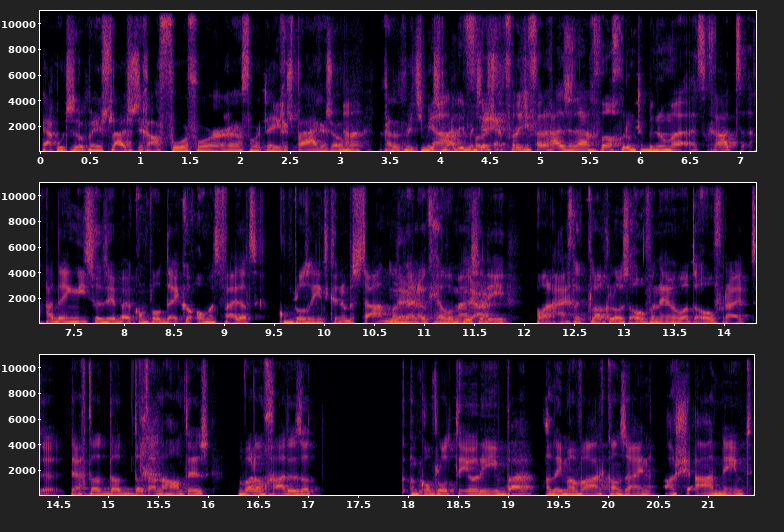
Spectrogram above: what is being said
Ja, goed, opeens sluiten zich af voor, voor, uh, voor tegenspraak en zo. Ja. Maar gaat het met je mis. Ja, maar, voordat, je, voordat je verder gaat, is het eigenlijk wel goed om te benoemen. Het gaat, gaat denk ik niet zozeer bij complotdenken om het feit dat complotten niet kunnen bestaan. Maar nee. er zijn ook heel veel mensen ja. die gewoon eigenlijk klakkeloos overnemen wat de overheid uh, zegt dat, dat dat aan de hand is. Maar waarom gaat het dat een complottheorie waar alleen maar waar kan zijn als je aanneemt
